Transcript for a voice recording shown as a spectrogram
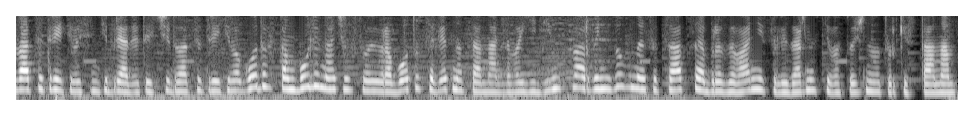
23 сентября 2023 года в Стамбуле начал свою работу Совет национального единства, организованная Ассоциацией образования и солидарности Восточного Туркестана.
